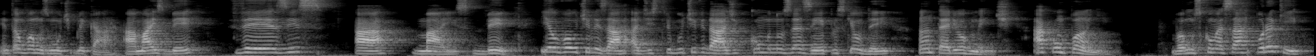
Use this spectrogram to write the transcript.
Então, vamos multiplicar A mais B vezes A mais B. E eu vou utilizar a distributividade como nos exemplos que eu dei anteriormente. Acompanhe. Vamos começar por aqui.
